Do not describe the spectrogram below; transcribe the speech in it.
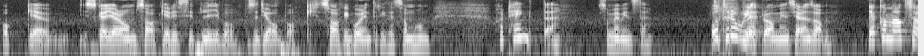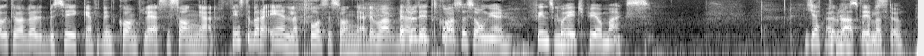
Och eh, ska göra om saker i sitt liv och på sitt jobb. Och saker går inte riktigt som hon har tänkt det, som jag minns det. Otroligt bra minns jag den som. Jag kommer också ihåg att jag var väldigt besviken för att det inte kom fler säsonger. Finns det bara en eller två säsonger? Det var jag tror det är två kort. säsonger. Finns på mm. HBO Max. Jättebra tips. Upp.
